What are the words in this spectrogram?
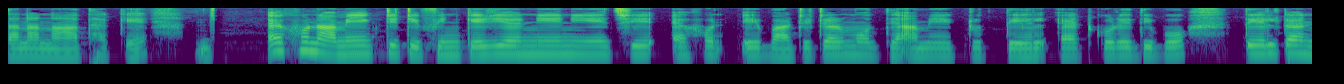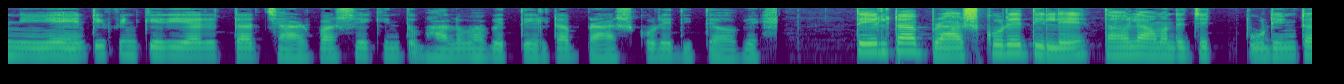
দানা না থাকে। এখন আমি একটি টিফিন কেরিয়ার নিয়ে নিয়েছি। এখন এই বাটিটার মধ্যে আমি একটু তেল অ্যাড করে দিব। তেলটা নিয়ে টিফিন কেরিয়ারটার চারপাশে কিন্তু ভালোভাবে তেলটা ব্রাশ করে দিতে হবে। তেলটা ব্রাশ করে দিলে তাহলে আমাদের যে পুডিংটা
